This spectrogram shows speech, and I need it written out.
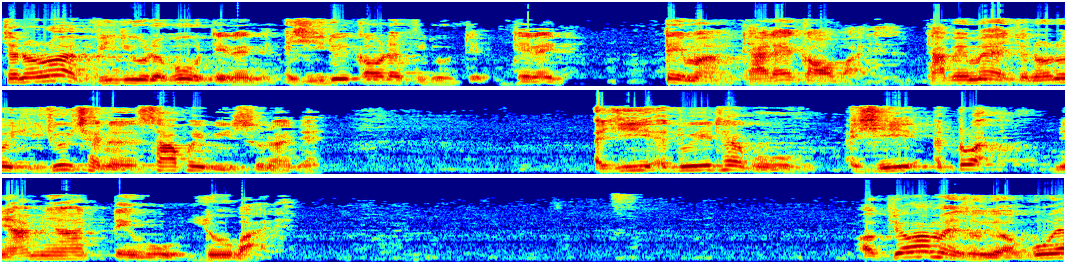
ကျွန်တော်တို့ကဗီဒီယိုတစ်ပုတ်တင်လိုက်တယ်အရေးတွေကောက်တဲ့ဗီဒီယိုတင်တင်လိုက်တယ်တင်မှာဒါလည်းကောင်းပါတယ်ဒါပေမဲ့ကျွန်တော်တို့ YouTube channel စဖွင့်ပြီဆိုတာ ਨੇ အကြီးအသွေးထက်ကိုအရေးအတွက်များများတင်ဖို့လိုပါတယ်အပြောရမယ်ဆိုရောကိုရ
